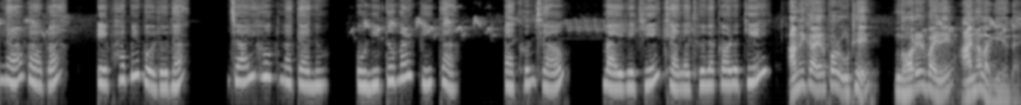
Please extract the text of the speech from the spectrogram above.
না বাবা। এভাবে বলো না। যাই হোক না কেন উনি তোমার পিতা। এখন যাও বাইরে গিয়ে খেলাধুলা করো গিয়ে। আনিকা এরপর উঠে ঘরের বাইরে আয়না লাগিয়ে দেয়।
